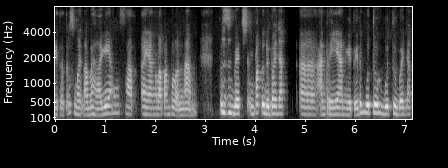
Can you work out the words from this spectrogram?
gitu. Terus mulai tambah lagi yang sat- eh, yang 86. Terus Mm-mm. batch 4 udah banyak eh, antrian gitu. Itu butuh butuh banyak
